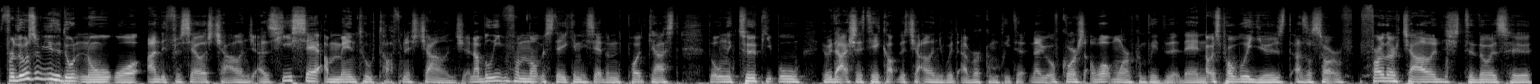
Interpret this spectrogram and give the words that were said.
For those of you who don't know what Andy Frisella's challenge is, he set a mental toughness challenge. And I believe, if I'm not mistaken, he said on the podcast that only two people who would actually take up the challenge would ever complete it. Now, of course, a lot more have completed it then. It was probably used as a sort of further challenge to those who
